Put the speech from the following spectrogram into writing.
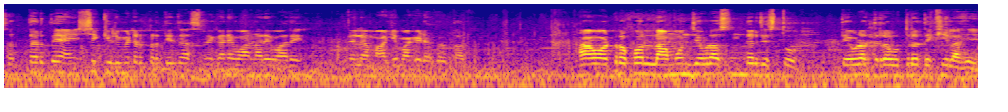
सत्तर ते ऐंशी किलोमीटर प्रति तास वेगाने वाहणारे वारे आपल्याला मागे मागे ढकलतात. हा वॉटरफॉल लांबून जेवढा सुंदर दिसतो तेवढा रौद्र देखील आहे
